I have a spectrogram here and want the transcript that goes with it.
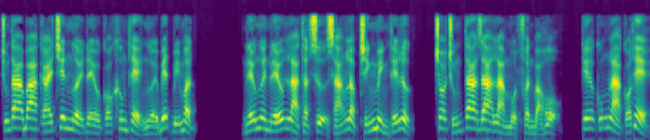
Chúng ta ba cái trên người đều có không thể người biết bí mật. Nếu ngươi nếu là thật sự sáng lập chính mình thế lực, cho chúng ta ra làm một phần bảo hộ, kia cũng là có thể,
